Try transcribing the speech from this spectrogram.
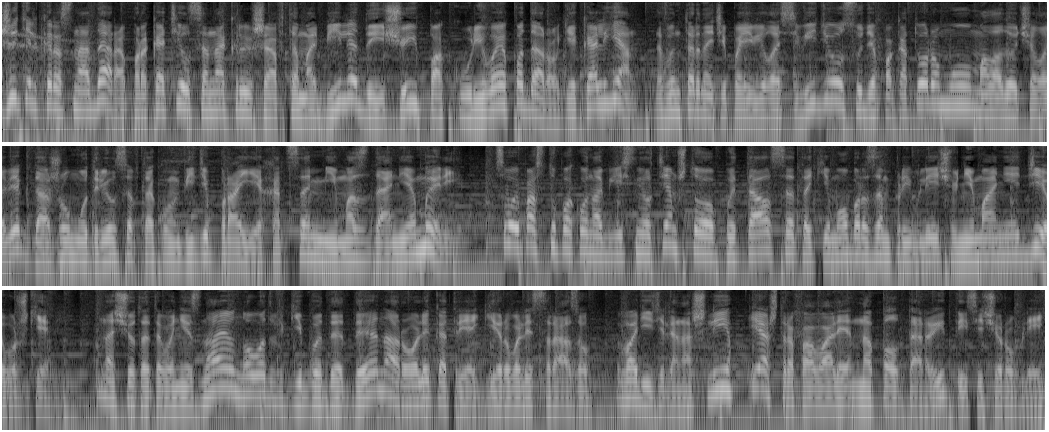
Житель Краснодара прокатился на крыше автомобиля, да еще и покуривая по дороге кальян. В интернете появилось видео, судя по которому молодой человек даже умудрился в таком виде проехаться мимо здания мэрии. Свой поступок он объяснил тем, что пытался таким образом привлечь внимание девушки. Насчет этого не знаю, но вот в ГИБДД на ролик отреагировали сразу. Водителя нашли и оштрафовали на полторы тысячи рублей.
